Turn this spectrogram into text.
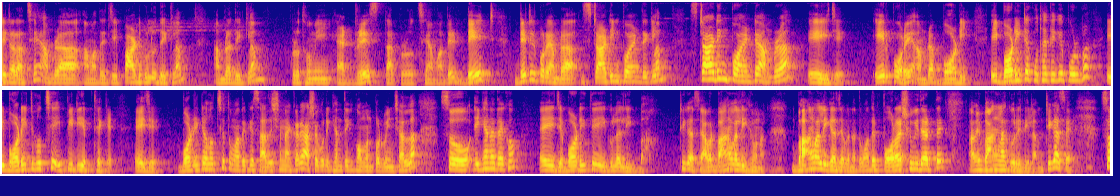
লেটার আছে, আমরা আমাদের যে পার্টগুলো দেখলাম, আমরা দেখলাম প্রথমেই অ্যাড্রেস তারপর হচ্ছে আমাদের ডেট ডেটের পরে আমরা স্টার্টিং পয়েন্ট দেখলাম। স্টার্টিং পয়েন্টে আমরা, এই যে, এরপরে আমরা বডি এই বডিটা কোথায় থেকে পড়বা? এই বডিটা হচ্ছে এই পিডিএফ থেকে। এই যে বডিটা হচ্ছে তোমাদেরকে সাজেশন আকারে, আশা করি এখান থেকে কমন পড়বে ইনশাল্লাহ সো এখানে দেখো, এই যে বডিতে এইগুলো লিখবা। ঠিক আছে? আবার বাংলা লিখো না। বাংলা লেখা যাবে না। তোমাদের পড়ার সুবিধার্থে আমি বাংলা করে দিলাম, ঠিক আছে? সো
